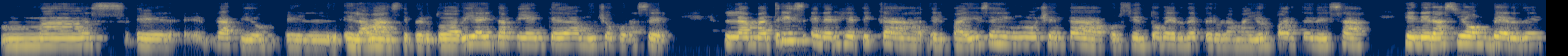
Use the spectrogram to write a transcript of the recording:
más eh, rápido el, el, avance, pero todavía ahí también queda mucho por hacer. La matriz energética del país es en un 80% verde, pero la mayor parte de esa generación verde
